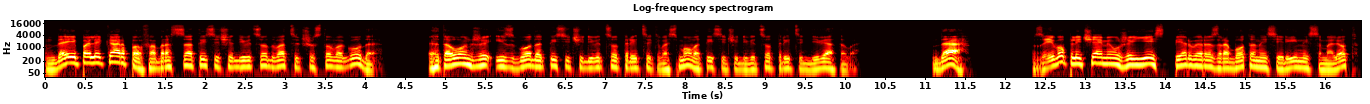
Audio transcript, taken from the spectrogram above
Да и Поликарпов образца 1926 года это он же из года 1938-1939. Да, за его плечами уже есть первый разработанный серийный самолет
